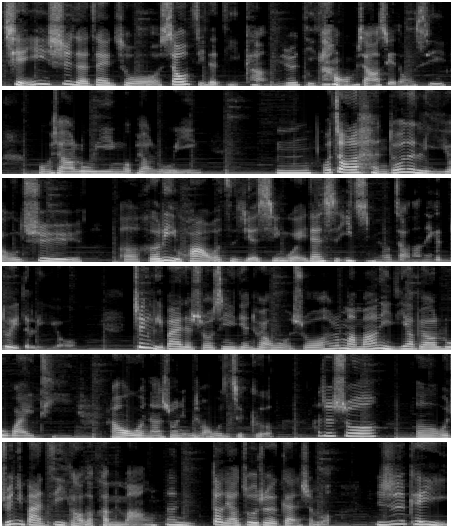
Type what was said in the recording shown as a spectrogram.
潜意识的在做消极的抵抗，也就是抵抗我不想要写东西，我不想要录音，我不想录音。嗯，我找了很多的理由去。呃，合理化我自己的行为，但是一直没有找到那个对的理由。这个礼拜的时候，星期天突然问我说：“他说妈妈，你要不要录 YT？” 然后我问他说：“你为什么要问这个？”他就说：“嗯，我觉得你把你自己搞得很忙，那你到底要做这个干什么？你是可以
